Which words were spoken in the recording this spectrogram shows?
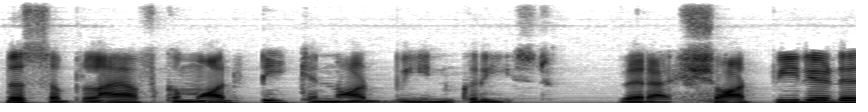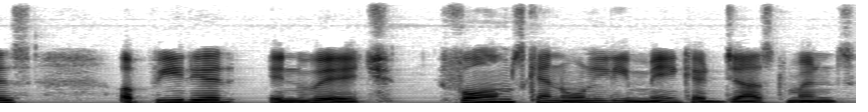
the supply of commodity cannot be increased, whereas short period is a period in which firms can only make adjustments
